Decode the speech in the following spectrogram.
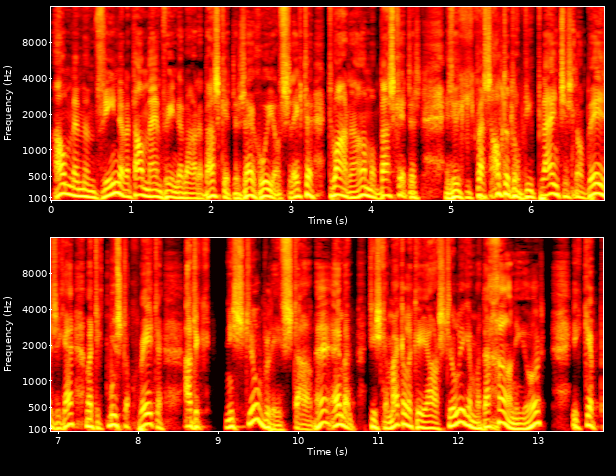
Al met mijn vrienden, want al mijn vrienden waren basketters, hè, goeie of slechte. Het waren allemaal basketters. En zo, ik was altijd op die pleintjes nog bezig, hè, want ik moest toch weten, had ik niet stil bleef staan. Hè, hè, want het is gemakkelijk een jaar stil liggen, maar dat gaat niet hoor. Ik heb,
